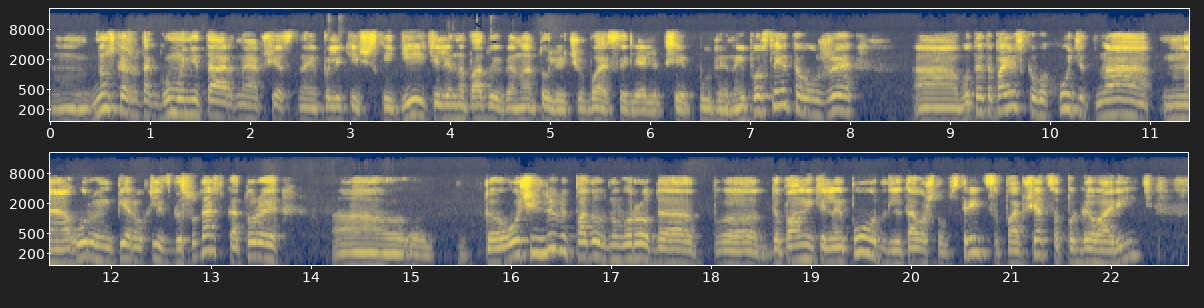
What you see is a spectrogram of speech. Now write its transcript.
ну, скажем так, гуманитарные общественные политические деятели наподобие Анатолия Чубайса или Алексея Кудрина. И после этого уже а, вот эта повестка выходит на, на уровень первых лиц государств, которые а, очень любят подобного рода а, дополнительные поводы для того, чтобы встретиться, пообщаться, поговорить, а,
